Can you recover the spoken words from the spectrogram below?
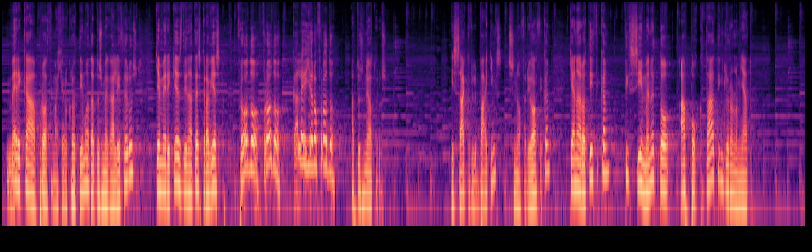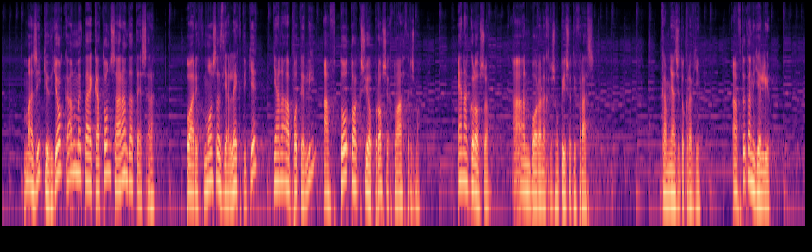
Μερικά απρόθυμα χειροκροτήματα από τους μεγαλύτερους και μερικές δυνατές κραυγές «Φρόντο, Φρόντο, καλέ γερό Φρόντο» από τους νεότερους. Οι Σάκεβλοι Μπάκινγκς συνοφριώθηκαν και αναρωτήθηκαν τι σήμαινε το «αποκτά την κληρονομιά του». Μαζί και δυο κάνουμε τα 144. Ο αριθμός σας διαλέκτηκε για να αποτελεί αυτό το αξιοπρόσεκτο άθροισμα. Ένα γκρόσο, αν μπορώ να χρησιμοποιήσω τη φράση. Καμιά το κραυγή. Αυτό ήταν γελίο.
